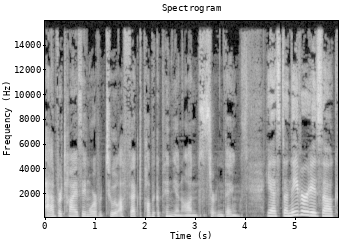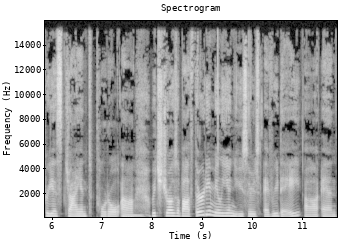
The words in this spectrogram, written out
advertising or to affect public opinion on certain things. Yes, the Naver is uh, Korea's giant portal, uh, which draws about 30 million users every day. Uh, and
